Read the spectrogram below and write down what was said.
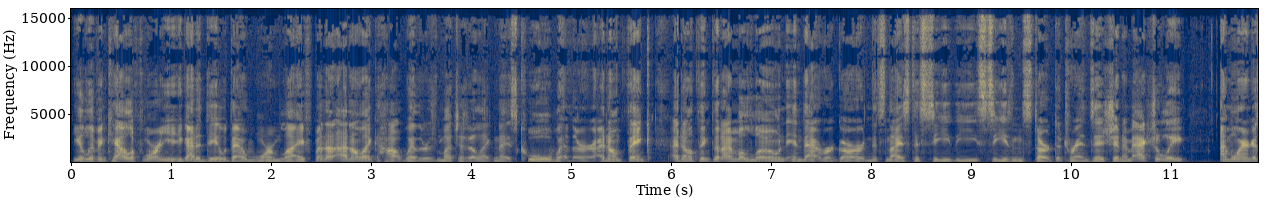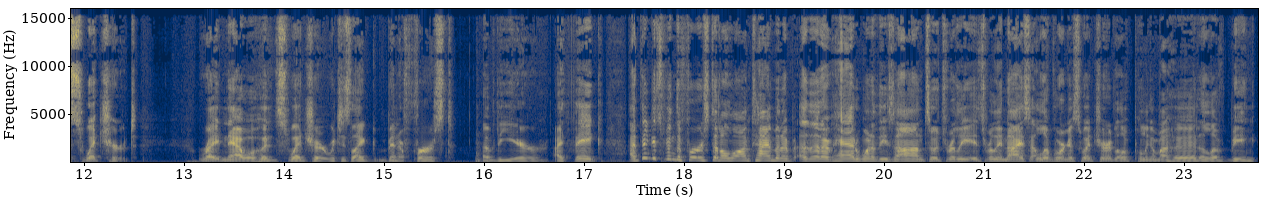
you live in California, you got to deal with that warm life. But I don't like hot weather as much as I like nice cool weather. I don't think I don't think that I'm alone in that regard, and it's nice to see the season start to transition. I'm actually I'm wearing a sweatshirt right now, a hooded sweatshirt, which has like been a first of the year. I think I think it's been the first in a long time that I've that I've had one of these on. So it's really it's really nice. I love wearing a sweatshirt. I love pulling up my hood. I love being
